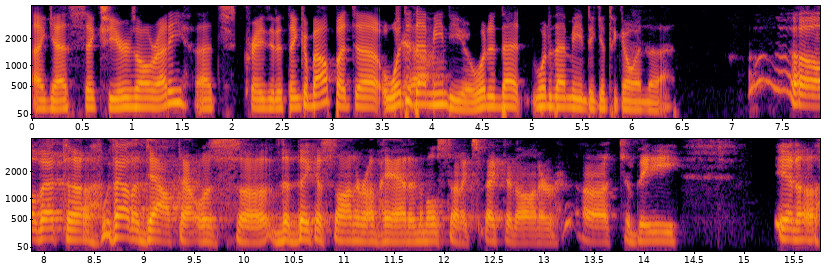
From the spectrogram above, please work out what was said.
I guess, six years already. That's crazy to think about. But uh, what did that mean to you? What did that What did that mean to get to go into that? Oh, that uh, without a doubt, that was uh, the biggest honor I've had and the most unexpected honor uh, to be in a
